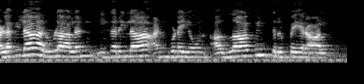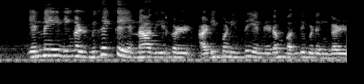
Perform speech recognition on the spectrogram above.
அளவிலா அருளாளன் நிகரிலா அன்புடையோன் அல்லாஹ்வின் திருப்பெயரால் என்னை நீங்கள் மிகைக்க எண்ணாதீர்கள் அடிபணிந்து என்னிடம் வந்துவிடுங்கள்.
